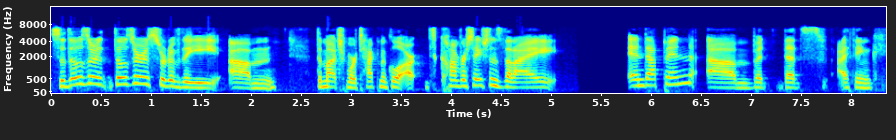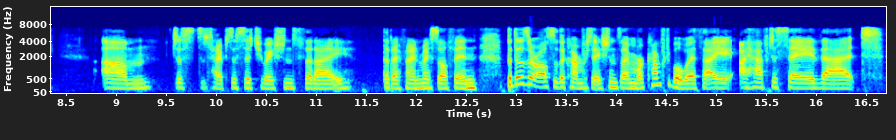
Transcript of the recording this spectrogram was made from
So those are those are sort of the um, the much more technical conversations that I end up in. Um, but that's I think um, just the types of situations that I that I find myself in. But those are also the conversations I'm more comfortable with. I, I have to say that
